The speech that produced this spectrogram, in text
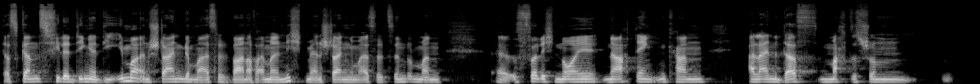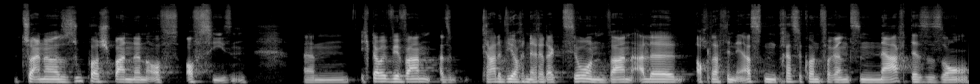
Dass ganz viele Dinge, die immer in Stein gemeißelt waren, auf einmal nicht mehr in Stein gemeißelt sind und man äh, völlig neu nachdenken kann. Alleine das macht es schon zu einer super spannenden Off Off-Season. Ähm, ich glaube, wir waren, also gerade wie auch in der Redaktion, waren alle auch nach den ersten Pressekonferenzen nach der Saison,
